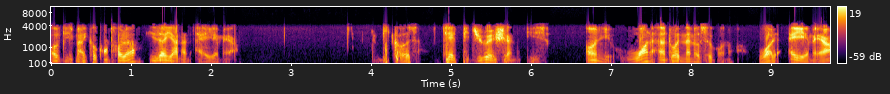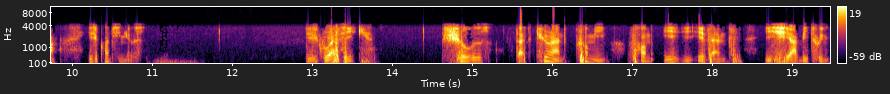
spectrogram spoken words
of this microcontroller is higher than AMR because TLP duration is only 100 nanoseconds while AMR is continuous. This graphic shows that current coming from ESD event is shared between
